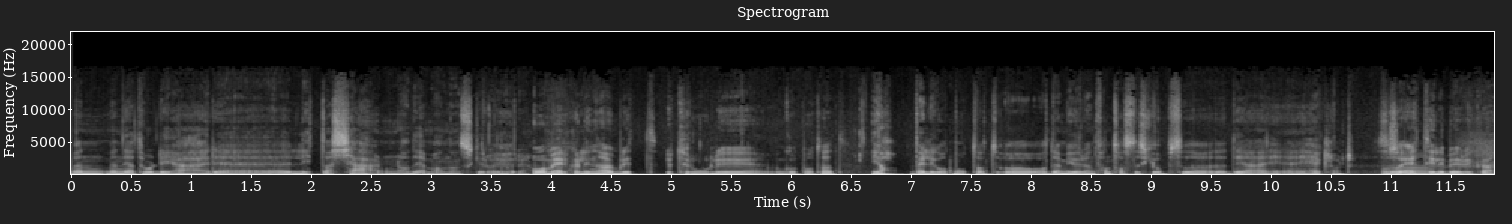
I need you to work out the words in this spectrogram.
men, men jeg tror det er eh, litt av kjernen av det man ønsker å gjøre. Og Amerikalinjen har jo blitt utrolig godt mottatt? Ja, veldig godt mottatt, og, og de gjør en fantastisk jobb, så det er helt klart. Og så ett til i Bjørvika?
